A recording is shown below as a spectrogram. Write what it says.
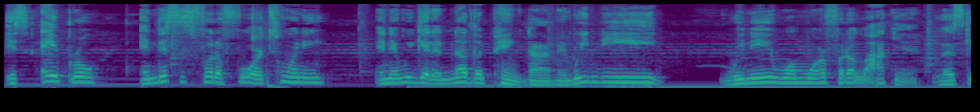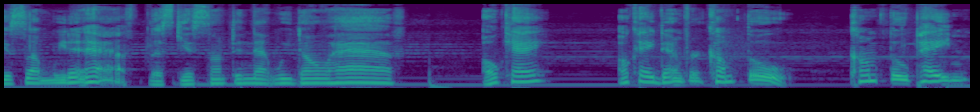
It's April and this is for the 420 and then we get another pink diamond. We need we need one more for the lock-in. Let's get something we didn't have. Let's get something that we don't have. Okay. Okay, Denver, come through. Come through, Peyton.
